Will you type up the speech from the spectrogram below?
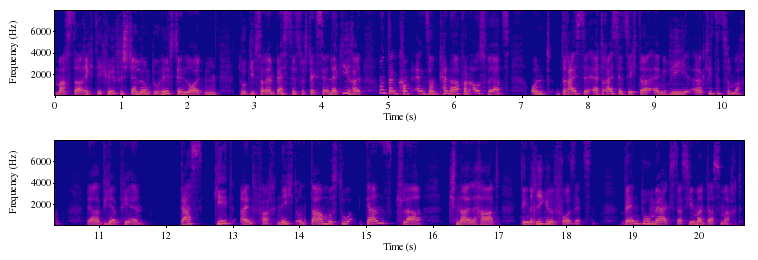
machst da richtig Hilfestellung. Du hilfst den Leuten. Du gibst da dein Bestes. Du steckst da Energie rein. Und dann kommt irgend so ein Penner von auswärts und dreistet, er dreistet sich da irgendwie Akquise zu machen. Ja, via PN. Das geht einfach nicht. Und da musst du ganz klar knallhart den Riegel vorsetzen. Wenn du merkst, dass jemand das macht,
